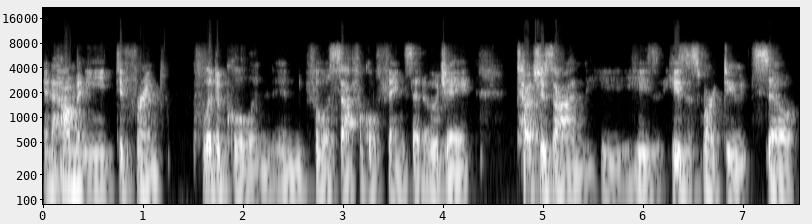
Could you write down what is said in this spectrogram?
and how many different political and, and philosophical things that OJ touches on he, he's he's a smart dude so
